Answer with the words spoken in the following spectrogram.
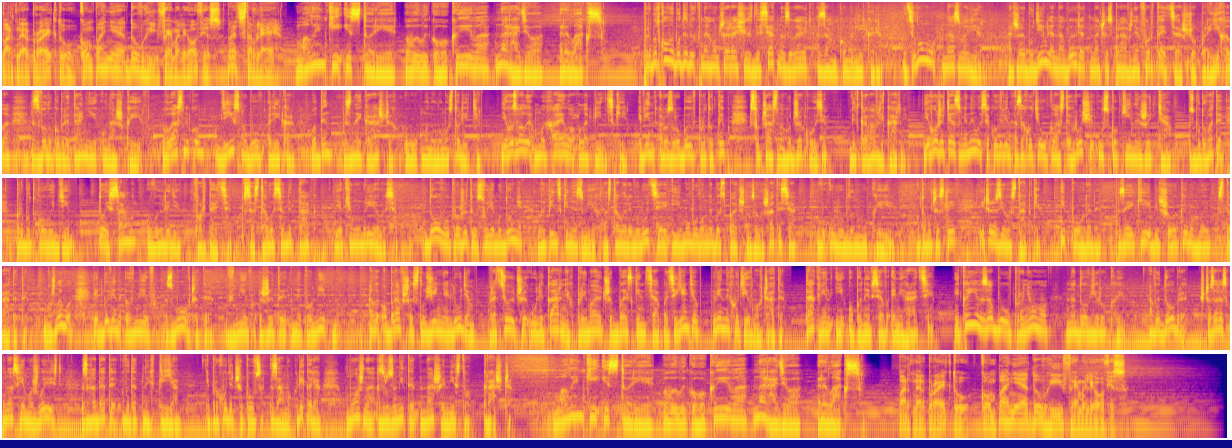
Партнер проекту компанія Довгий Family Office представляє Маленькі історії Великого Києва на радіо Релакс. Прибутковий будинок на Гончара 60 називають замком лікаря. У цілому назва вірна, адже будівля на вигляд, наче справжня фортеця, що переїхала з Великобританії у наш Київ. Власником дійсно був лікар, один з найкращих у минулому столітті. Його звали Михайло Лапінський. Він розробив прототип сучасного джакузі, відкривав лікарні. Його життя змінилося, коли він захотів укласти гроші у спокійне життя, збудувати прибутковий дім, той самий у вигляді фортеці. Все сталося не так, як йому мріялося. Довго прожити у своєму домі Лапінський не зміг. Настала революція, і йому було небезпечно залишатися в улюбленому Києві, у тому числі і через його статки, і погляди, за які більшовики могли стратити. Можливо, якби він вмів змовчати, вмів жити непомітно, але обравши служіння людям, працюючи у лікарнях, приймаючи без кінця пацієнтів, він не хотів мовчати. Так він і опинився в еміграції. І Київ забув про нього на довгі роки. Але добре, що зараз у нас є можливість згадати видатних киян. І, проходячи повз замок лікаря, можна зрозуміти наше місто краще. Маленькі історії Великого Києва на радіо Релакс. партнер проекту компанія Довгий Family Office.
